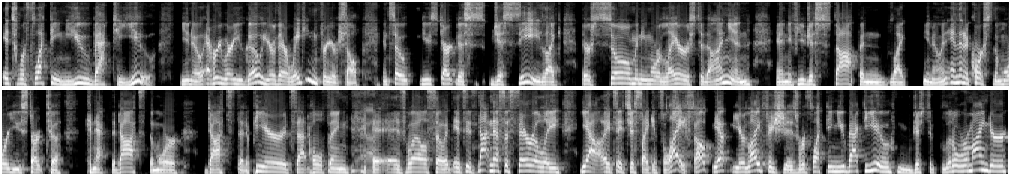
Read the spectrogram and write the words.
it's reflecting you back to you you know everywhere you go you're there waiting for yourself and so you start to just see like there's so many more layers to the onion and if you just stop and like you know and, and then of course the more you start to connect the dots the more dots that appear. It's that whole thing yeah. as well. So it, it's it's not necessarily yeah. It's it's just like it's life. Oh, yep, your life is, is reflecting you back to you. Just a little reminder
